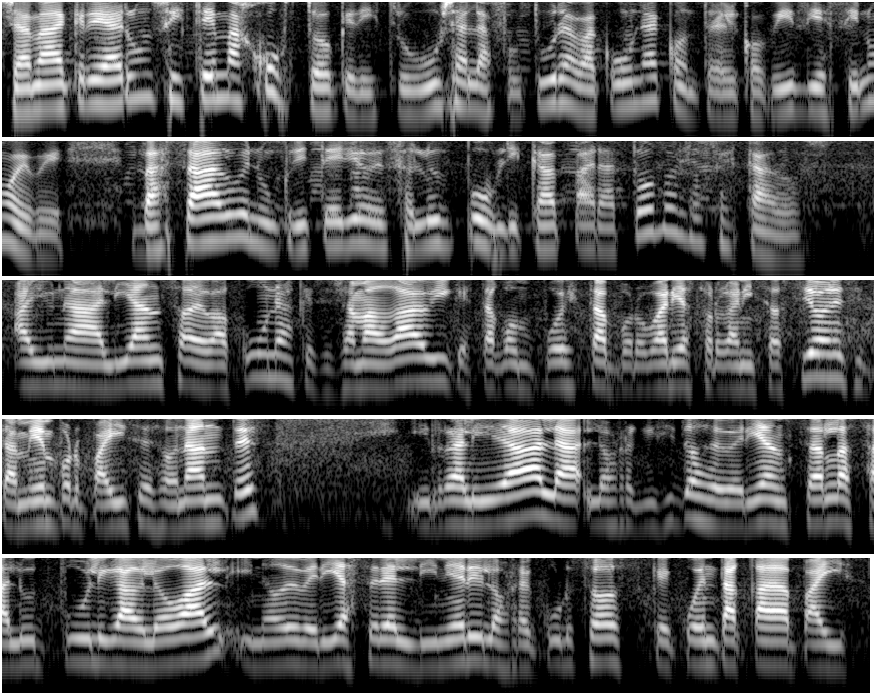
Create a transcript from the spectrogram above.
llama a crear un sistema justo que distribuya la futura vacuna contra el COVID-19, basado en un criterio de salud pública para todos los estados. Hay una alianza de vacunas que se llama Gavi, que está compuesta por varias organizaciones y también por países donantes y en realidad los requisitos deberían ser la salud pública global y no debería ser el dinero y los recursos que cuenta cada país.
